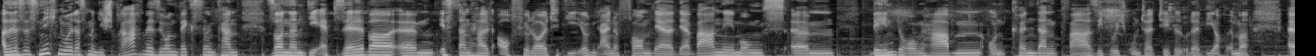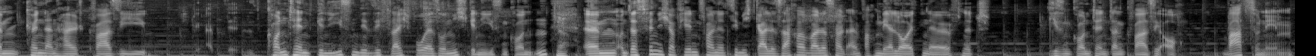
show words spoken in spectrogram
Also es ist nicht nur, dass man die Sprachversion wechseln kann, sondern die App selber ähm, ist dann halt auch für Leute, die irgendeine Form der, der Wahrnehmungsbehinderung ähm, haben und können dann quasi durch Untertitel oder wie auch immer, ähm, können dann halt quasi äh, Content genießen, den sie vielleicht vorher so nicht genießen konnten. Ja. Ähm, und das finde ich auf jeden Fall eine ziemlich geile Sache, weil es halt einfach mehr Leuten eröffnet, diesen Content dann quasi auch wahrzunehmen.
